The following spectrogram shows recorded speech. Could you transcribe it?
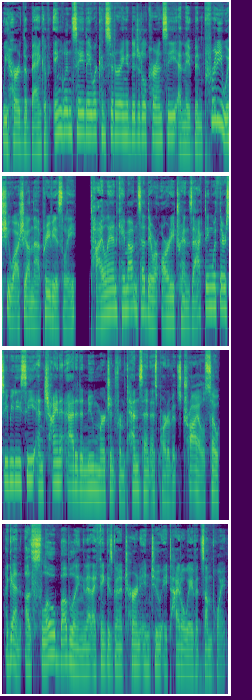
We heard the Bank of England say they were considering a digital currency, and they've been pretty wishy washy on that previously. Thailand came out and said they were already transacting with their CBDC, and China added a new merchant from Tencent as part of its trials. So, again, a slow bubbling that I think is going to turn into a tidal wave at some point.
